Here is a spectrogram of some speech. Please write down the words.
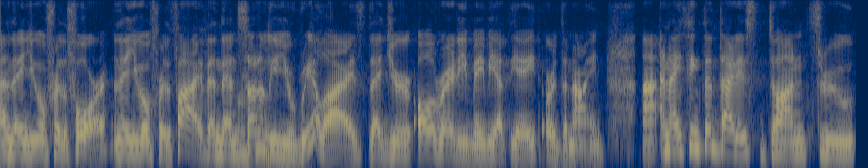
and then you go for the four, and then you go for the five, and then mm-hmm. suddenly you realize that you're already maybe at the eight or the nine. Uh, and I think that that is done through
